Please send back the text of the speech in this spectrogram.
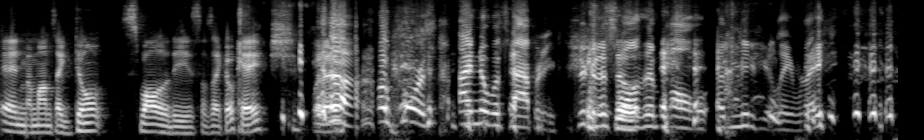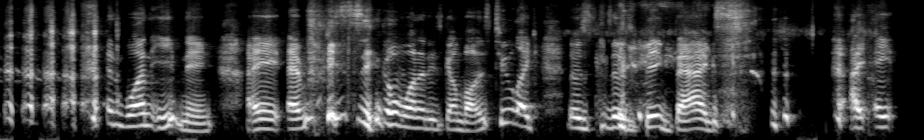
And my mom's like, "Don't swallow these." I was like, "Okay, whatever." Yeah, of course. I know what's happening. You're gonna So- swallow them all immediately, right? and one evening, I ate every single one of these gumballs. It's two like those those big bags. I ate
